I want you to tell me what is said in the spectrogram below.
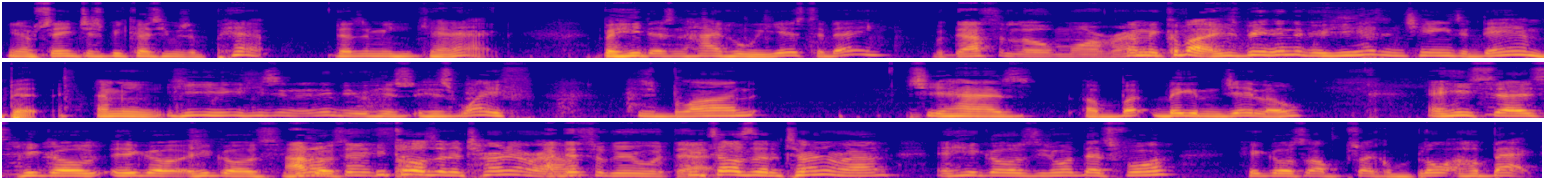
You know what I'm saying? Just because he was a pimp doesn't mean he can't act. But he doesn't hide who he is today. But that's a little more right. I mean, come on, he's being interviewed. He hasn't changed a damn bit. I mean, he he's in an interview. His his wife, is blonde. She has a butt bigger than J Lo, and he says he goes he go he goes he I don't goes, think he so. tells her to turn around. I disagree with that. He tells her to turn around, and he goes, you know what that's for? He goes, "Oh, so I can blow out her back,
